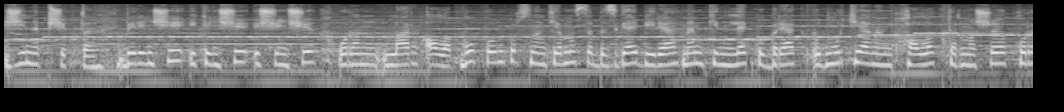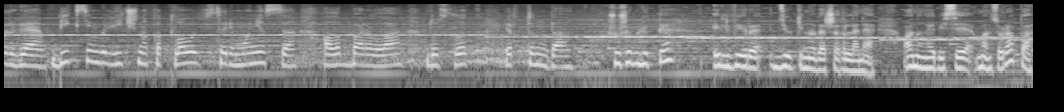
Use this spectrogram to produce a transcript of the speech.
җиңеп чыкты. Беренче, икенче, өченче урыннар алып, бу конкурсның темасы безгә бирә мөмкинлек күбрәк Удмуртиянын халык тормышы күрергә. Бик символично котлау церемониясе алып барыла дуслык йортында. Шушы бүлектә Эльвира Дюкина да шөгыльләнә. Аның әбисе Мансур апа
